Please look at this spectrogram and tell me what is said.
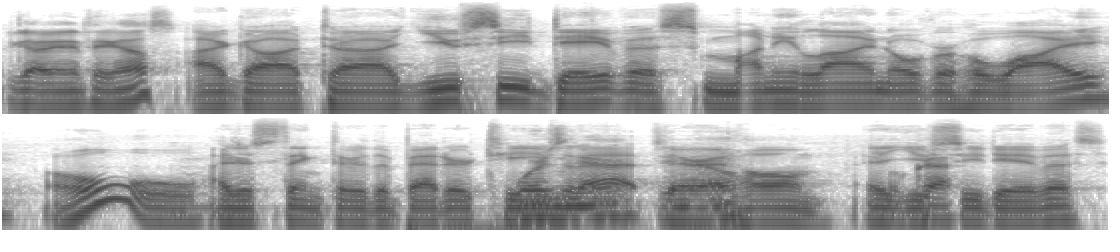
You got anything else? I got uh, UC Davis money line over Hawaii. Oh, I just think they're the better team. Where's it at? They're know? at home at Okay. UC Davis.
